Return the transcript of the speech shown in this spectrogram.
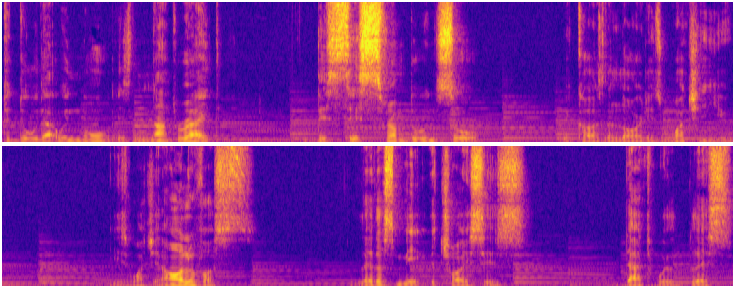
to do that we know is not right, desist from doing so because the Lord is watching you. He's watching all of us. Let us make the choices that will bless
